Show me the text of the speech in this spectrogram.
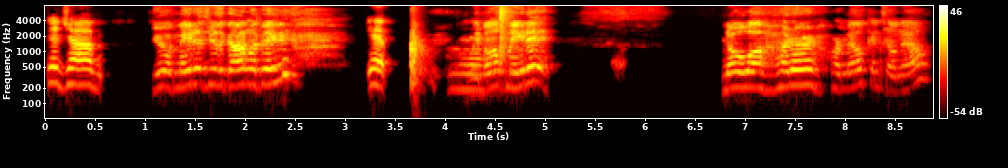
Good job. you have made it through the gauntlet, baby. Yep. We both made it. No water or milk until now.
